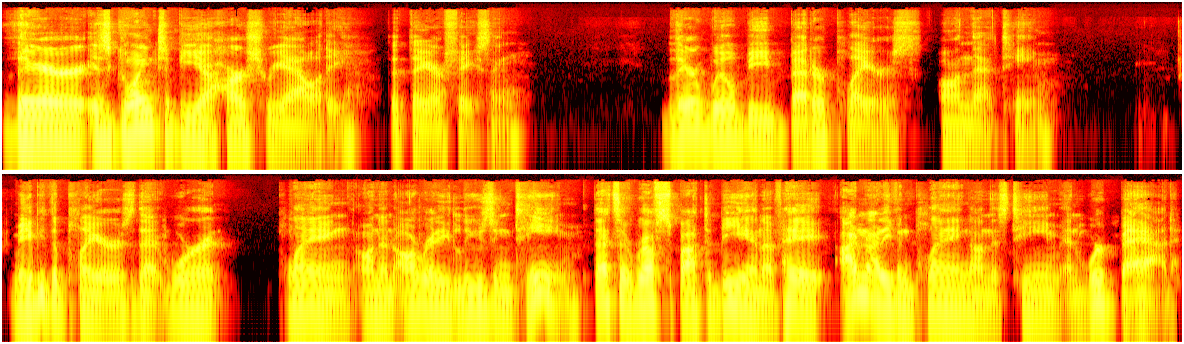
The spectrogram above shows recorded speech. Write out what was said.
there is going to be a harsh reality that they are facing. There will be better players on that team. Maybe the players that weren't playing on an already losing team. That's a rough spot to be in of, hey, I'm not even playing on this team and we're bad.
